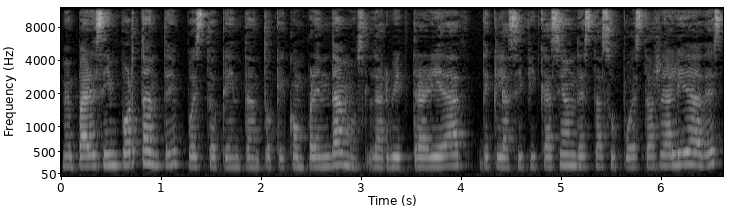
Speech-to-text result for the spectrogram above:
me parece importante, puesto que en tanto que comprendamos la arbitrariedad de clasificación de estas supuestas realidades,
